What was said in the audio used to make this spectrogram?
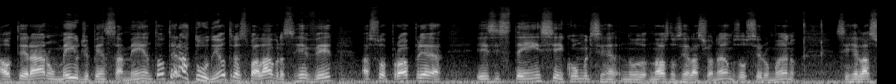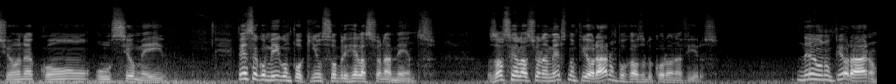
alterar um meio de pensamento, alterar tudo. Em outras palavras, rever a sua própria existência e como nós nos relacionamos, ou o ser humano se relaciona com o seu meio. Pensa comigo um pouquinho sobre relacionamentos. Os nossos relacionamentos não pioraram por causa do coronavírus. Não, não pioraram.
